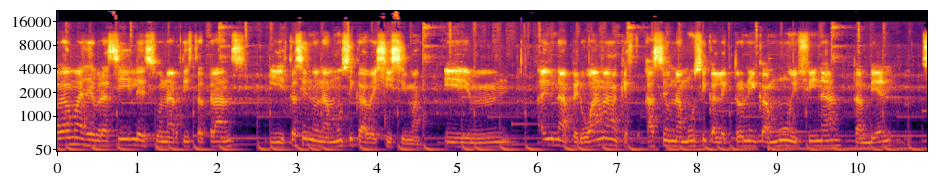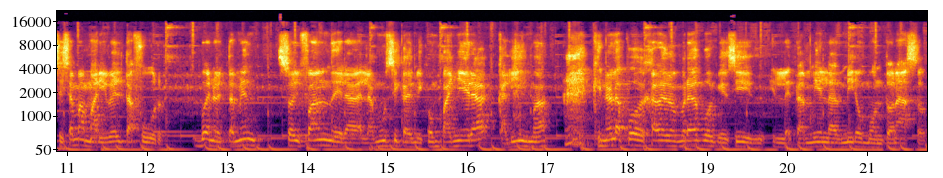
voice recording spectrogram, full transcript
Gama es de Brasil, es una artista trans y está haciendo una música bellísima. Y mm, hay una peruana que hace una música electrónica muy fina también, se llama Maribel Tafur bueno, también soy fan de la, música de mi compañera, Kalima, que no la puedo dejar de nombrar porque sí, también la admiro un montonazo.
